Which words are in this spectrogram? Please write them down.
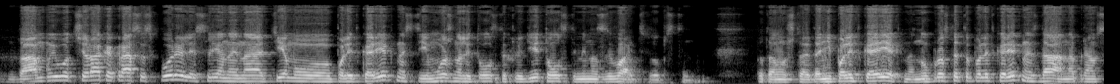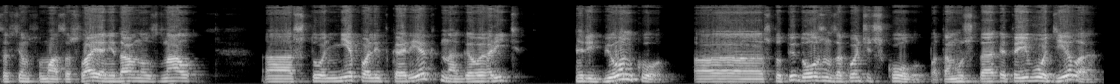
Да, мы вот вчера как раз и спорили с Леной на тему политкорректности и можно ли толстых людей толстыми называть, собственно. Потому что это не политкорректно. Ну просто эта политкорректность, да, она прям совсем с ума сошла. Я недавно узнал что не политкорректно говорить ребенку, а, что ты должен закончить школу, потому что это его дело,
